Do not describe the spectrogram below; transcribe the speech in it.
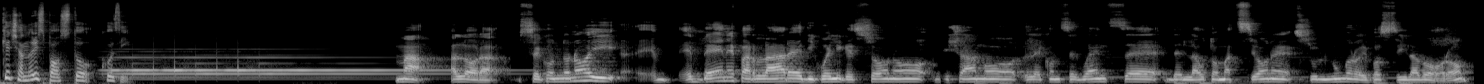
che ci hanno risposto così. Ma allora, secondo noi è bene parlare di quelli che sono, diciamo, le conseguenze dell'automazione sul numero di posti di lavoro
